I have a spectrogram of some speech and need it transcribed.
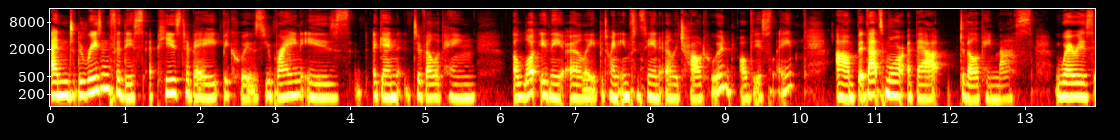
And the reason for this appears to be because your brain is, again, developing a lot in the early, between infancy and early childhood, obviously. Um, but that's more about developing mass. Whereas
